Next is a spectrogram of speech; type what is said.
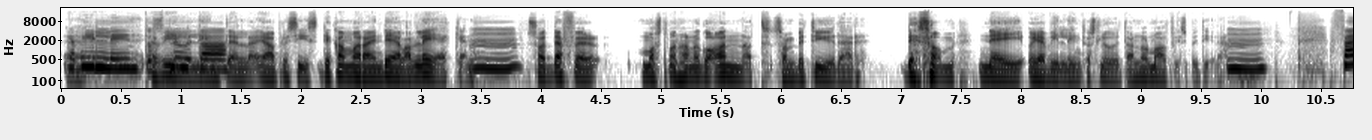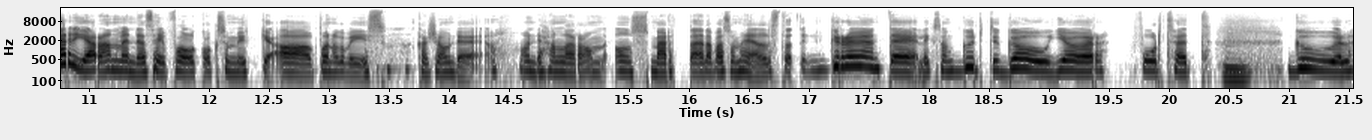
Jag eh, vill inte jag vill sluta. inte eller ja precis, det kan vara en del av leken. Mm. Så att därför måste man ha något annat som betyder det som nej och jag vill inte sluta normaltvis betyder. Mm. Färger använder sig folk också mycket av på något vis. Kanske om det, om det handlar om, om smärta eller vad som helst. Att grönt är liksom good to go, gör, fortsätt. Mm. Gul,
